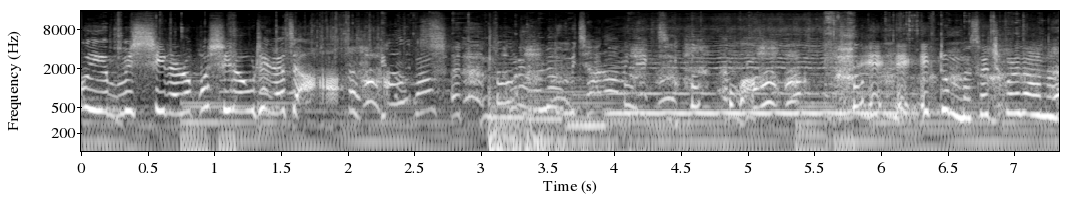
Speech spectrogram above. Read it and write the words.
ওই শিরার ওপর শিরা উঠে গেছে। আমি ছাড়ো আমি দেখছি। একটু ম্যাসাজ করে দাও না।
